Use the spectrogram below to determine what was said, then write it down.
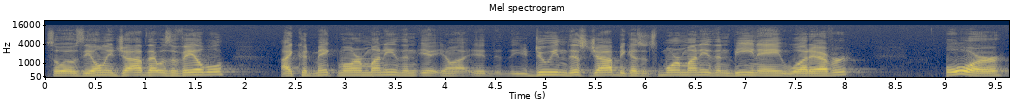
So it was the only job that was available. I could make more money than, you know, you're doing this job because it's more money than being a whatever. Or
